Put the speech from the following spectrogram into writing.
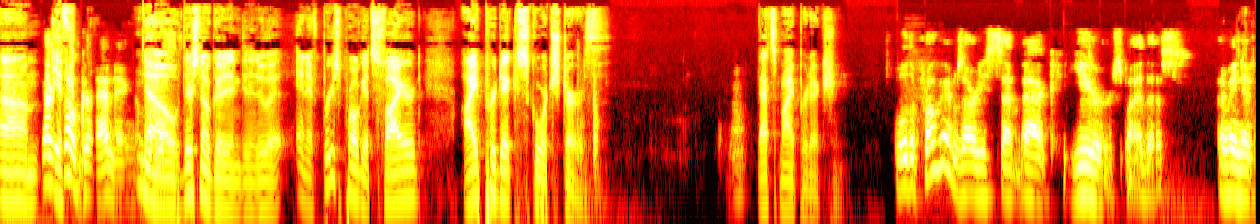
Um, There's if, no good ending. No, this- there's no good ending to do it. And if Bruce Pearl gets fired, I predict scorched earth. That's my prediction. Well, the program's already set back years by this. I mean, if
